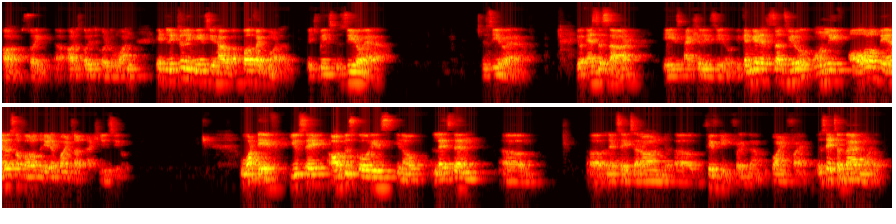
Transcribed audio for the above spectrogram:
or sorry, uh, R2 score is equal to 1, it literally means you have a perfect model, which means zero error. Zero error. Your SSR is actually zero. You can get SSR zero only if all of the errors of all of the data points are actually zero. What if you say R2 score is, you know, less than um, uh, let's say it's around uh, 50, for example, 0.5. Let's say it's a bad model.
